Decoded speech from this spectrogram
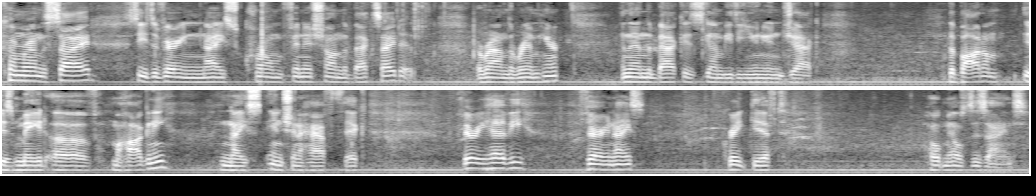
Come around the side see it's a very nice chrome finish on the back side uh, around the rim here. And then the back is going to be the union jack. The bottom is made of mahogany nice inch and a half thick. Very heavy very nice Great gift. Hope Mills Designs.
